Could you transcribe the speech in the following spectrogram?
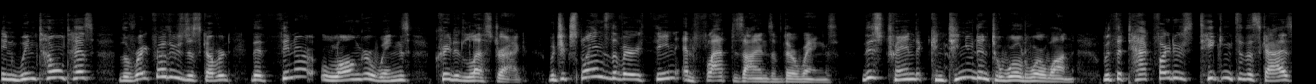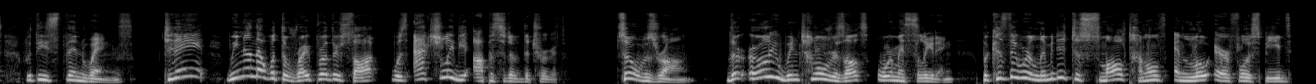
In wind tunnel tests, the Wright brothers discovered that thinner, longer wings created less drag, which explains the very thin and flat designs of their wings. This trend continued into World War I, with attack fighters taking to the skies with these thin wings. Today, we know that what the Wright brothers thought was actually the opposite of the truth. So it was wrong. Their early wind tunnel results were misleading, because they were limited to small tunnels and low airflow speeds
